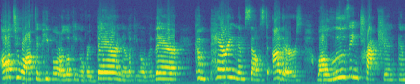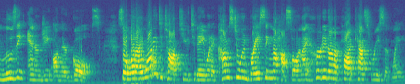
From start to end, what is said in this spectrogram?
All too often, people are looking over there and they're looking over there, comparing themselves to others while losing traction and losing energy on their goals. So, what I wanted to talk to you today when it comes to embracing the hustle, and I heard it on a podcast recently,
